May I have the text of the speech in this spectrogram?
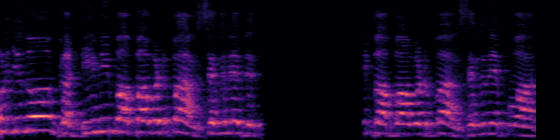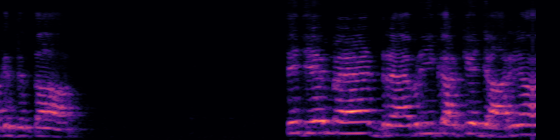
ਹੁਣ ਜਦੋਂ ਗੱਡੀ ਵੀ ਬਾਬਾ ਵਡਭਾਗ ਸਿੰਘ ਨੇ ਦਿੱਤੀ, ਬਾਬਾ ਵਡਭਾਗ ਸਿੰਘ ਨੇ ਪਵਾ ਕੇ ਦਿੱਤਾ, ਤੇ ਜੇ ਮੈਂ ਡਰਾਈਵਰੀ ਕਰਕੇ ਜਾ ਰਿਹਾ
